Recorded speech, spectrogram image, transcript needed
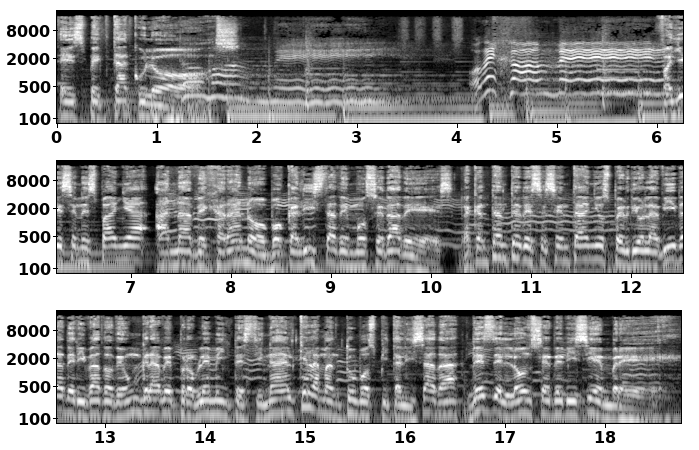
Espectáculos. Fallece en España Ana Bejarano, vocalista de Mocedades. La cantante de 60 años perdió la vida derivado de un grave problema intestinal que la mantuvo hospitalizada desde el 11 de diciembre.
